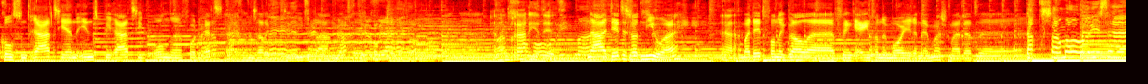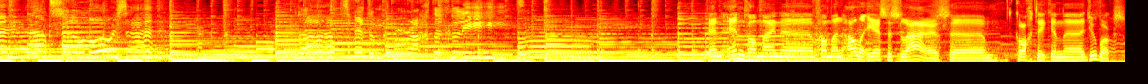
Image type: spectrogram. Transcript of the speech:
concentratie en inspiratiebron eh, voor de wedstrijd. En dan zat ik op de wielerbaan met de koptelefoon op. En, En dan draaide je dit. eh, nou, dit is wat nieuw, hè? Ja. Maar dit vond ik wel eh, vind ik een van de mooiere nummers. Maar dat... eh, Dat zou mooi zijn, dat zou mooi zijn. Dat werd een prachtig lied. En, en van, mijn, eh, van mijn allereerste salaris eh, kocht ik een eh, jukebox.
